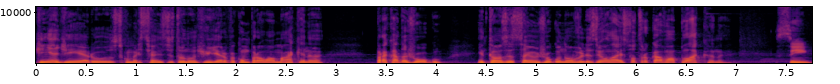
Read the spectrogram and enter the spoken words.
tinha dinheiro, os comerciantes tu não tinha dinheiro pra comprar uma máquina para cada jogo. Então, às vezes saía um jogo novo, eles iam lá e só trocavam a placa, né? Sim.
